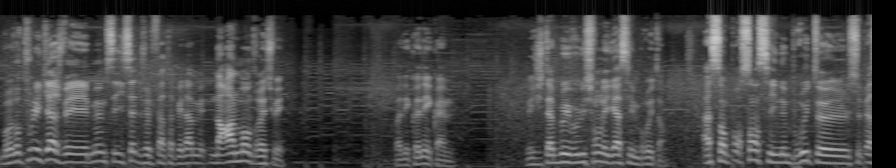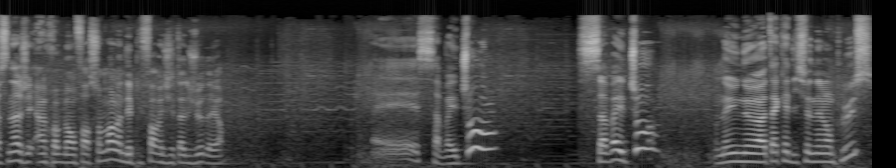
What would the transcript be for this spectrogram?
Bon, dans tous les cas, je vais même ces 17 je vais le faire taper là, mais normalement, on devrait tuer. Pas déconner, quand même. Vegeta Blue Evolution, les gars, c'est une brute. Hein. À 100%, c'est une brute. Euh, ce personnage est incroyablement fort. Sûrement l'un des plus forts Vegeta du jeu, d'ailleurs. Et ça va être chaud, hein. Ça va être chaud. On a une attaque additionnelle en plus.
